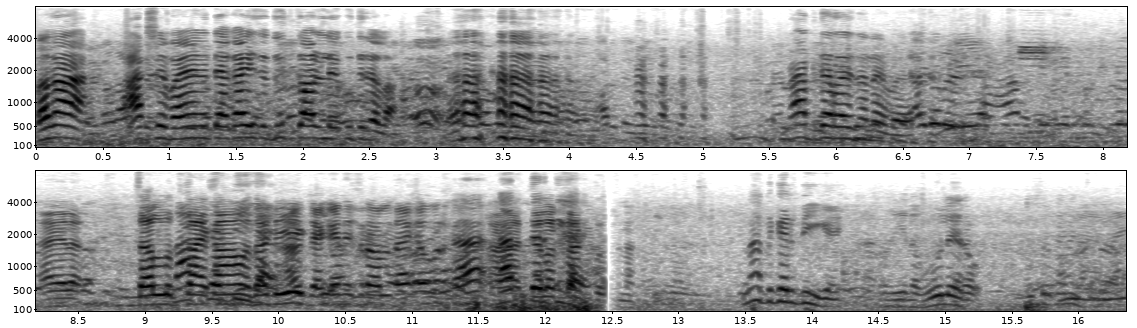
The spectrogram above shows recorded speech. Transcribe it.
बघा अक्षय भाईने त्या गाईचं दूध काढलंय कुत्र्याला. नात करायचं नाही बाय चाललो काय कामासाठी? नात त्याला करते काय? टाकतो. करते काय? हिला बोले राव. दुसरं काय नाही.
